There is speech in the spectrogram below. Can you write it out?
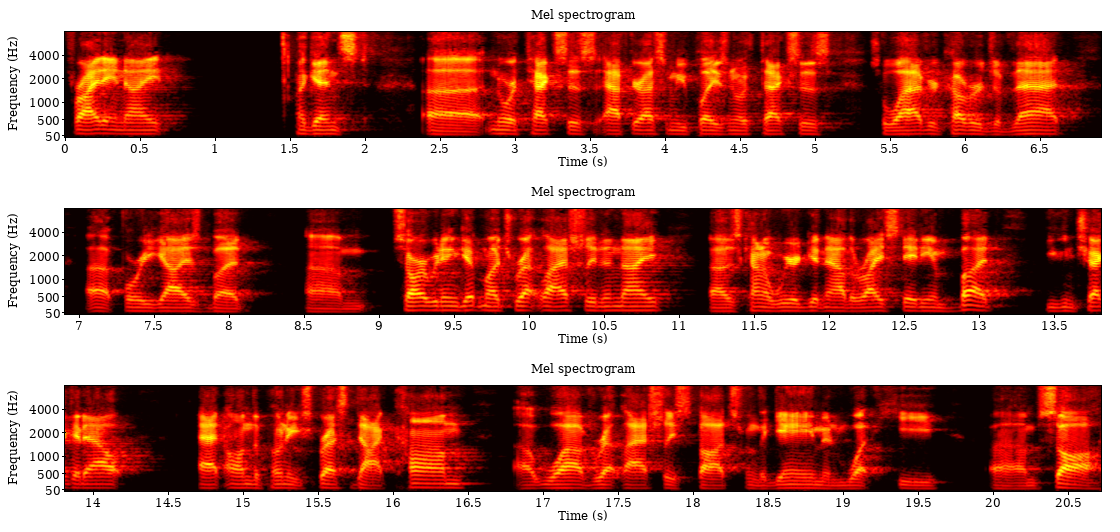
Friday night against uh, North Texas after SMU plays North Texas. So we'll have your coverage of that uh, for you guys. But um, sorry we didn't get much Rhett Lashlee tonight. Uh, it was kind of weird getting out of the Rice Stadium, but you can check it out at ontheponyexpress.com. Uh, we'll have Rhett Lashlee's thoughts from the game and what he um, saw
